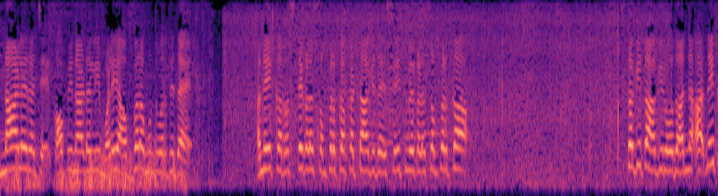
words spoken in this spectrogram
ನಾಳೆ ರಜೆ. ಕಾಫಿನಾಡಲ್ಲಿ ಮಳೆಯ ಅಬ್ಬರ ಮುಂದುವರೆದಿದೆ. ಅನೇಕ ರಸ್ತೆಗಳ ಸಂಪರ್ಕ ಕಟ್ಟಾಗಿದೆ, ಸೇತುವೆಗಳ ಸಂಪರ್ಕ ಸ್ಥಗಿತ ಆಗಿರೋದು. ಅನೇಕ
